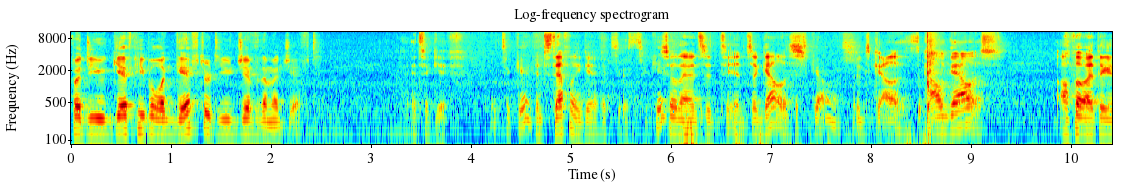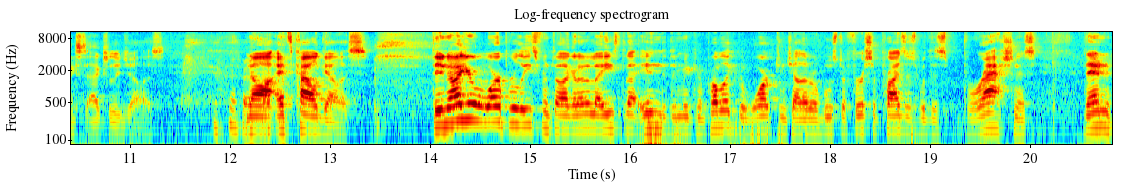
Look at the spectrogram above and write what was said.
But do you give people a gift or do you give them a gift? it's a GIF. It's a gift. It's definitely a gift. It's, it's a gift. So then it's a, it's a Gallus. it's jealous. It's Gallus. It's Kyle Gallus. Although I think it's actually jealous. no, it's Kyle Gallus. The inaugural Warp release from Tabacalera La Isla in the Dominican Republic, the Warp Chinchilla Robusto first surprises with his brashness, then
